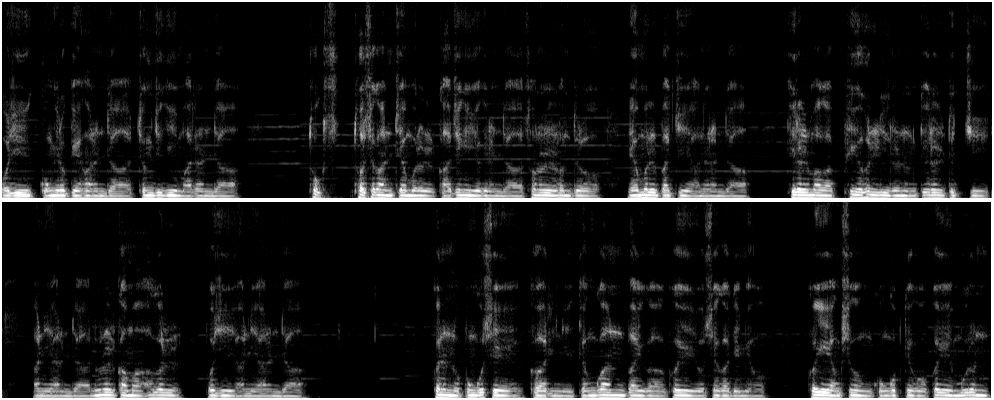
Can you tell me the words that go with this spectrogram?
오직 공의롭게 행하는 자, 정직이 말하는 자, 톡, 토색한 재물을 가정히 여기는 자, 손을 흔들어 뇌물을 받지 않는 자, 길을 막아 피 흘리려는 꾀를 듣지 아니하는 자, 눈을 감아 악을 보지 아니하는 자. 그는 높은 곳에 거하리니 견고한 바위가 그의 요새가 되며 그의 양식은 공급되고 그의 물은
